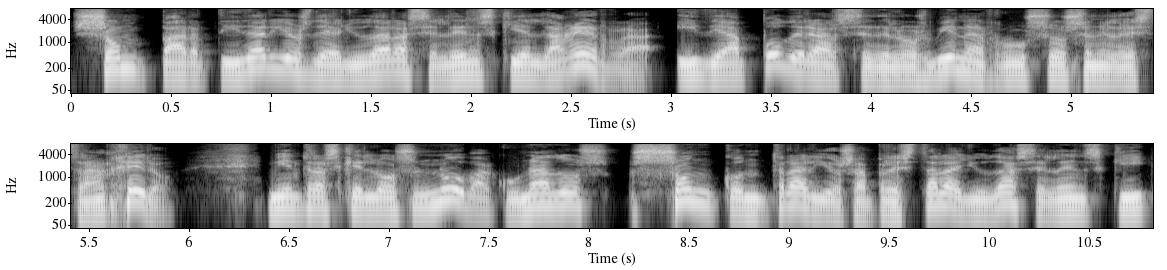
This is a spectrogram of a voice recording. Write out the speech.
son partidarios de ayudar a Zelensky en la guerra y de apoderarse de los bienes rusos en el extranjero, mientras que los no vacunados son contrarios a prestar ayuda a Zelensky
